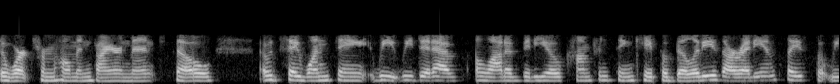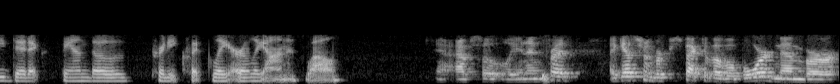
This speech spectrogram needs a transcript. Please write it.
the work from home environment. So I would say one thing we, we did have a lot of video conferencing capabilities already in place, but we did expand those pretty quickly early on as well. Yeah, absolutely. And then Fred, I guess from the perspective of a board member,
